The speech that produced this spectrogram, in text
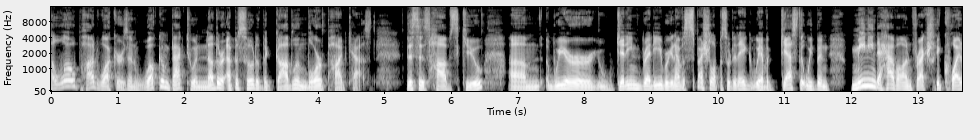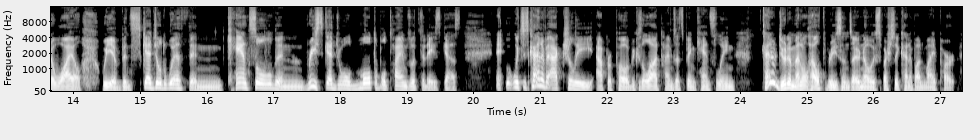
Hello, Podwalkers, and welcome back to another episode of the Goblin Lore Podcast. This is Hobbes Q. Um, we are getting ready. We're going to have a special episode today. We have a guest that we've been meaning to have on for actually quite a while. We have been scheduled with and canceled and rescheduled multiple times with today's guest, eh, which is kind of actually apropos because a lot of times that's been canceling kind of due to mental health reasons. I know, especially kind of on my part.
